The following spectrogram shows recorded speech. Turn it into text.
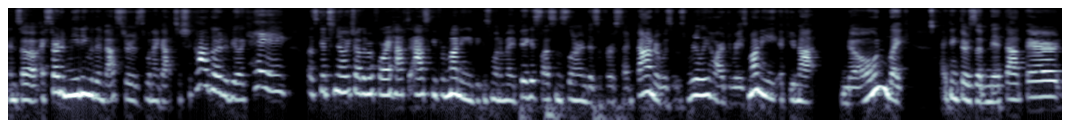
And so I started meeting with investors when I got to Chicago to be like, hey, let's get to know each other before I have to ask you for money. Because one of my biggest lessons learned as a first time founder was it was really hard to raise money if you're not known. Like, I think there's a myth out there,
